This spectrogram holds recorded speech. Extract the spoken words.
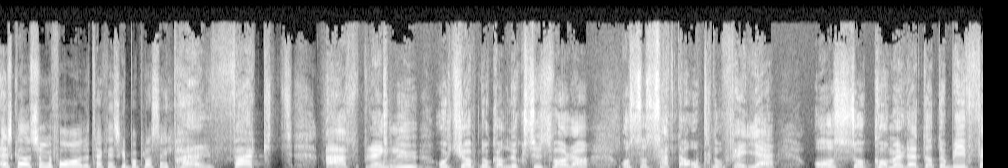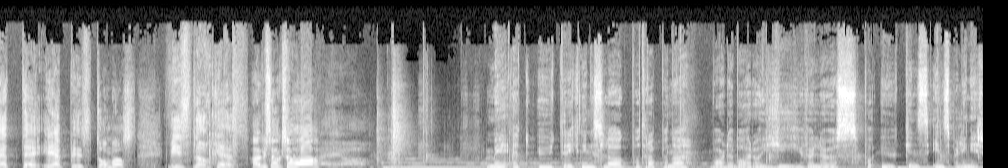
Jeg skal sørge for å ha det tekniske på plass. jeg. Perfekt! Jeg sprenger nå og kjøper noen luksusvarer, og så setter jeg opp noen feller, og så kommer dette til å bli fette episk, Thomas. Vi snakkes! Ja, Vi snakkes over! Med et utdrikningslag på trappene var det bare å gyve løs på ukens innspillinger.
